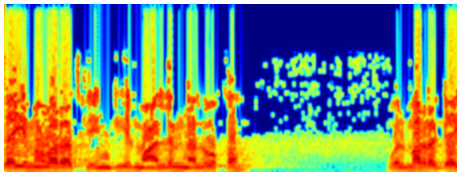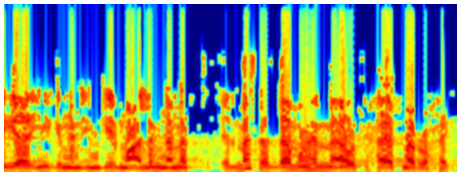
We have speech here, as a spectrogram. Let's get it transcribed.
زي ما ورد في انجيل معلمنا لوقا والمرة الجاية يجي من إنجيل معلمنا متى. المثل ده مهم قوي في حياتنا الروحية.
